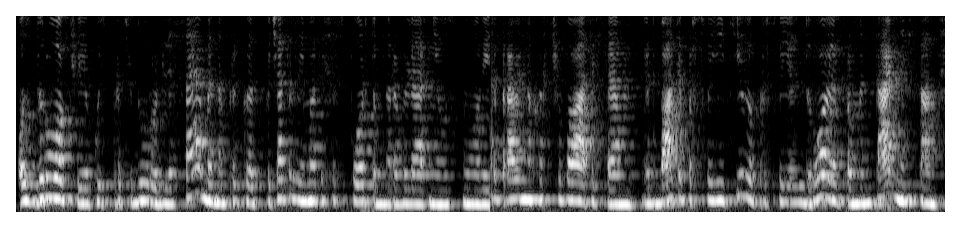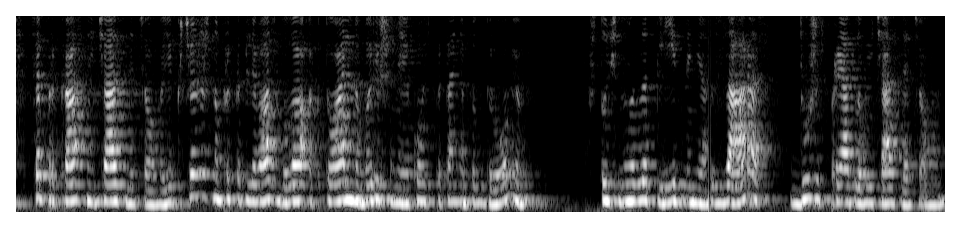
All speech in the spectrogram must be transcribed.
оздоровчу якусь процедуру для себе, наприклад, почати займатися спортом на регулярній основі, правильно харчуватися, дбати про своє тіло, про своє здоров'я, про ментальний стан. Це прекрасний час для цього. Якщо ж, наприклад, для вас було актуальне вирішення якогось питання по здоров'ю. Штучного запліднення зараз дуже сприятливий час для цього.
